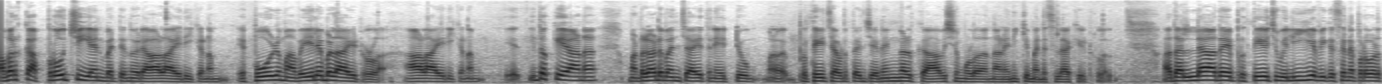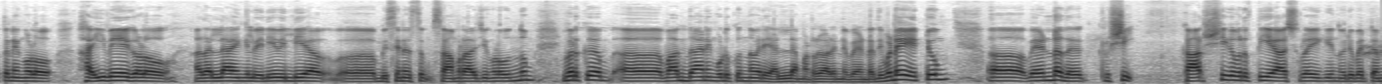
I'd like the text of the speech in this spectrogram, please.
അവർക്ക് അപ്രോച്ച് ചെയ്യാൻ പറ്റുന്ന ഒരാളായിരിക്കണം എപ്പോഴും അവൈലബിൾ ആയിട്ടുള്ള ആളായിരിക്കണം. ഇതൊക്കെയാണ് മണർകാട് പഞ്ചായത്തിന് ഏറ്റവും പ്രത്യേകിച്ച് അവിടുത്തെ ജനങ്ങൾക്ക് ആവശ്യമുള്ളതെന്നാണ് എനിക്ക് മനസ്സിലാക്കിയിട്ടുള്ളത്. അതല്ലാതെ പ്രത്യേകിച്ച് വലിയ വികസന പ്രവർത്തനങ്ങളോ ഹൈവേകളോ അതല്ല എങ്കിൽ വലിയ വലിയ ബിസിനസ്സും സാമ്രാജ്യങ്ങളോ ഒന്നും ഇവർക്ക് വാഗ്ദാനം കൊടുക്കുന്നവരെയല്ല അല്ല വേണ്ടത്. ഇവിടെ ഏറ്റവും വേണ്ടത് കൃഷി. കാർഷിക വൃത്തിയെ ആശ്രയിക്കുന്ന ഒരു പറ്റം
